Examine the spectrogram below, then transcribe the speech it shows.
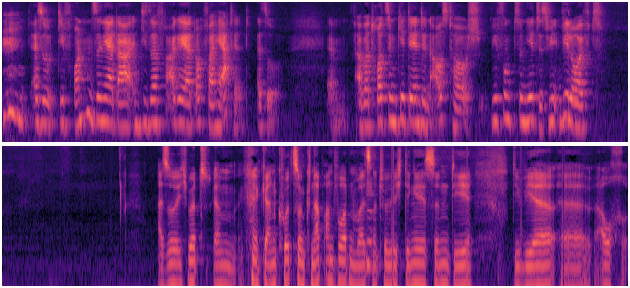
also die Fronten sind ja da in dieser Frage ja doch verhärtet. Also Ähm, aber trotzdem geht ihr in den Austausch. Wie funktioniert es? Wie, wie läuft's? Also ich würde ähm, gern kurz und knapp antworten, weil es hm. natürlich Dinge sind, die, die wir äh, auch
